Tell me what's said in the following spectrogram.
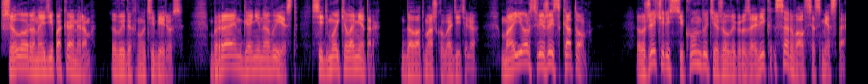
«Шелора, найди по камерам!» — выдохнул Тибериус. «Брайан, гони на выезд! Седьмой километр!» — дал отмашку водителю. «Майор, свяжись с котом!» Уже через секунду тяжелый грузовик сорвался с места.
